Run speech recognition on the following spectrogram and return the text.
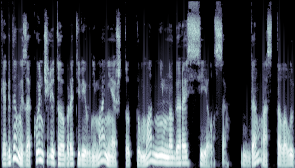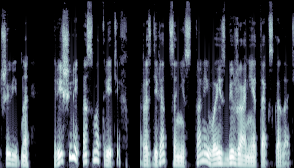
Когда мы закончили, то обратили внимание, что туман немного рассеялся. Дома стало лучше видно. Решили осмотреть их. Разделяться не стали во избежание, так сказать.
